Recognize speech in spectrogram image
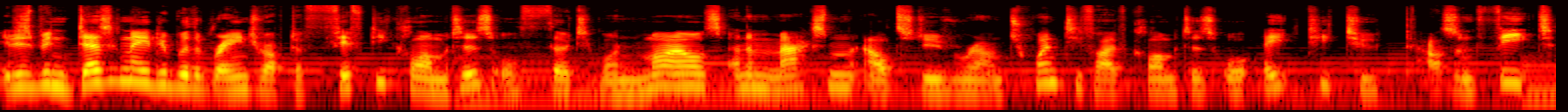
It has been designated with a range of up to 50 kilometers or 31 miles and a maximum altitude of around 25 kilometers or 82,000 feet,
